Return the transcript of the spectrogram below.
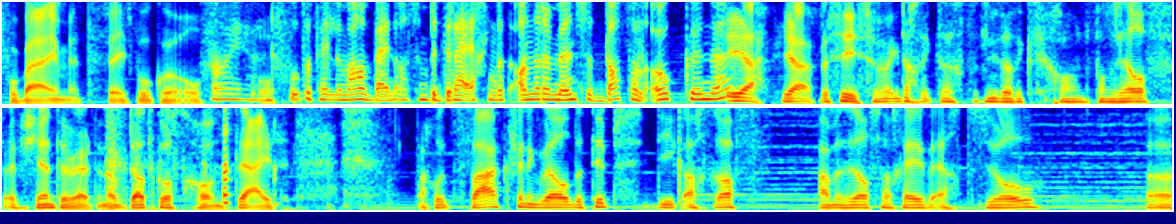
voorbij met Facebooken of... Oh ja, of... voelt het helemaal bijna als een bedreiging dat andere mensen dat dan ook kunnen. Ja, ja, precies. Ik dacht, ik dacht nu dat ik gewoon vanzelf efficiënter werd. En ook dat kost gewoon tijd. Maar goed, vaak vind ik wel de tips die ik achteraf aan mezelf zou geven echt zo uh,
